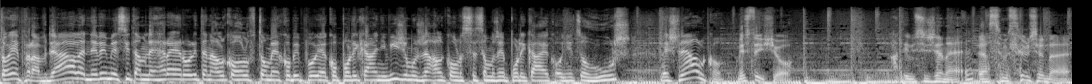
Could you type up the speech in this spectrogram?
To je pravda, ale nevím, jestli tam nehraje roli ten alkohol v tom jakoby, po- jako polikání. Víš, že možná alkohol se samozřejmě poliká jako o něco hůř než nealko. Myslíš jo? A ty myslíš, že ne? Já si myslím, že ne.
